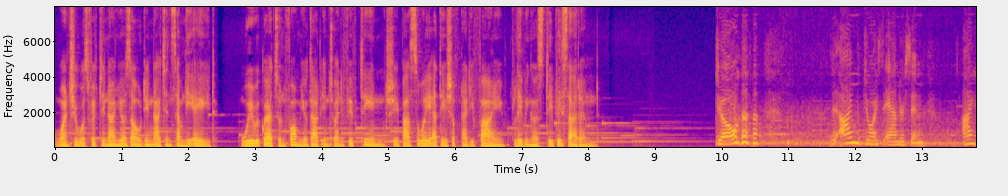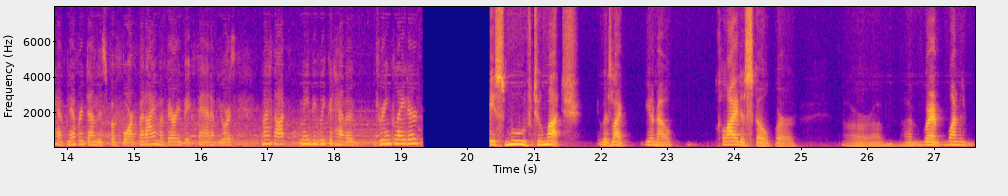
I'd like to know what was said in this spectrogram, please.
when she was 59 years old in 1978. We regret to inform you that in 2015, she passed away at the age of 95, leaving us deeply saddened. Joe, I'm Joyce Anderson. I have never done this before, but I'm a very big fan of yours, and I thought maybe we could have a drink later. Face moved too much. It was like, you know, kaleidoscope or, or um, we're one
